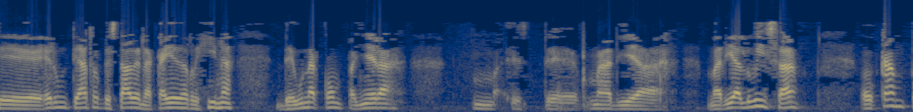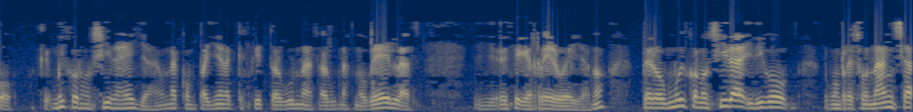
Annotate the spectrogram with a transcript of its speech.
era un teatro que estaba en la calle de Regina de una compañera, mm, este, María, María Luisa Ocampo, muy conocida ella, una compañera que ha escrito algunas, algunas novelas, y es de guerrero ella, ¿no? Pero muy conocida y digo con resonancia,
